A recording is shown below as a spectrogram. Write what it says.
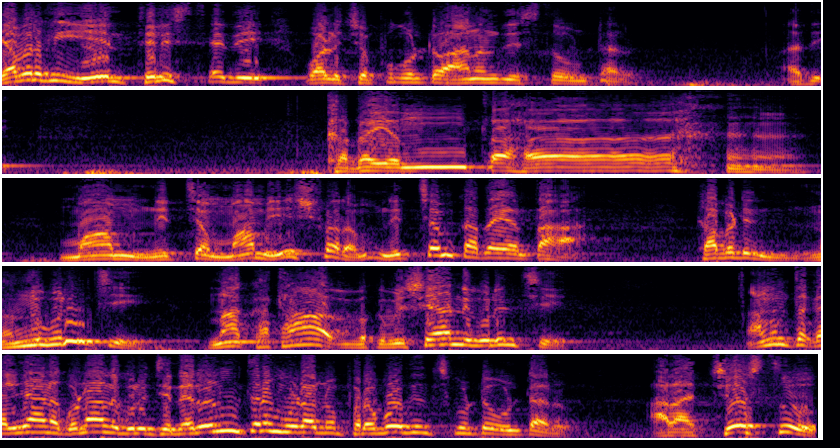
ఎవరికి ఏం తెలిస్తేది? వాళ్ళు చెప్పుకుంటూ ఆనందిస్తూ ఉంటారు. అది. కథయంత. మాం నిత్యం మాం ఈశ్వరం నిత్యం కథయంత. కాబట్టి నన్ను గురించి నా కథ ఒక విషయాన్ని గురించి అనంత కళ్యాణ గుణాల గురించి నిరంతరం కూడా నువ్వు ప్రబోధించుకుంటూ ఉంటారు. అలా చేస్తూ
